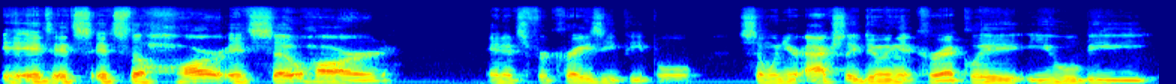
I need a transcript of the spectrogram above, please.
it's it's it's the hard it's so hard and it's for crazy people. So when you're actually doing it correctly, you will be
